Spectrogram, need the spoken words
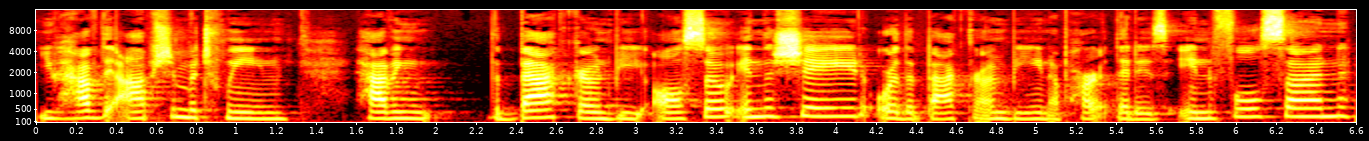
you have the option between having the background be also in the shade or the background being a part that is in full sun,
